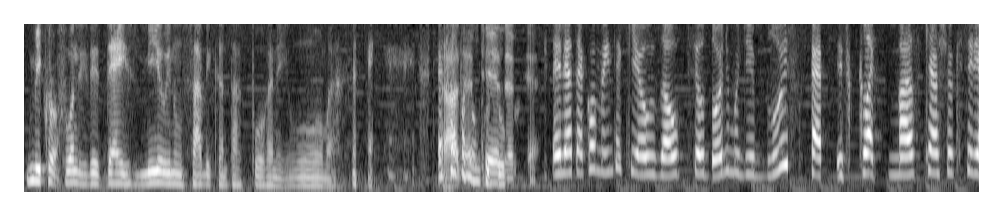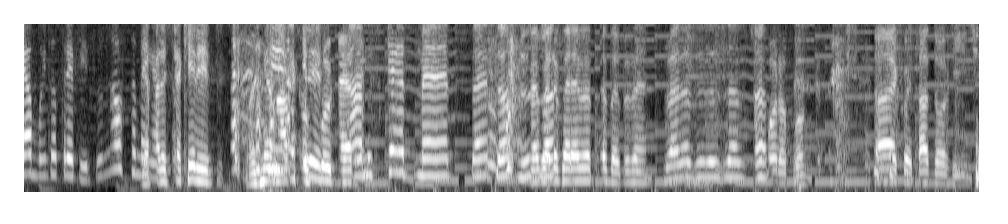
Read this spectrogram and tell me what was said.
microfone de 10 mil e não sabe cantar porra nenhuma. É só Ah, pra não ter. Ele até comenta que ia usar o pseudônimo de Blue Scap, Sclap, mas que achou que seria muito atrevido. Nós também achamos. seus aquele Cats. I'm scared, man. Ai, coitado do ouvinte.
